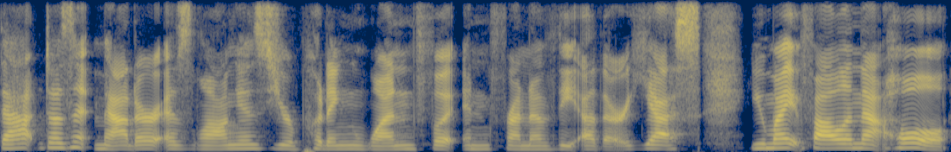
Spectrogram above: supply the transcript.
That doesn't matter as long as you're putting one foot in front of the other. Yes, you might fall in that hole,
